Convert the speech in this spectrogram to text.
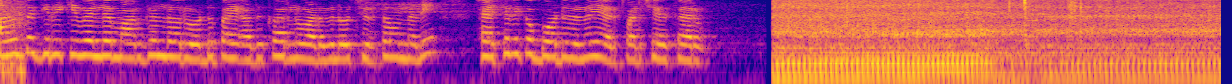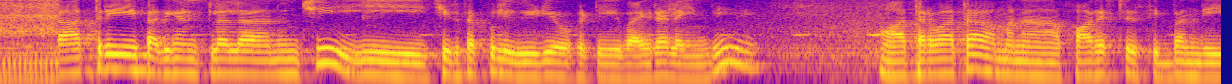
అనంతగిరికి వెళ్ళే మార్గంలో రోడ్డుపై అధికారులు అడవిలో చిరుత ఉందని హెచ్చరిక బోర్డులను ఏర్పాటు చేశారు. రాత్రి పది గంటల నుంచి ఈ చిరుతప్పులు వీడియో ఒకటి వైరల్ అయింది. ఆ తర్వాత మన ఫారెస్ట్ సిబ్బంది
